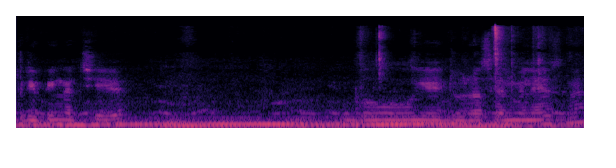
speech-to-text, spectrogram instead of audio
ग्रिपिंग अच्छी है। दो ये डूरा सेल मिले हैं इसमें।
